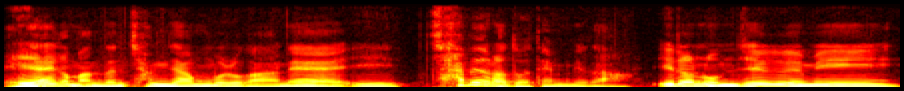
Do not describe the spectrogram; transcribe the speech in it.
AI가 만든 창작물 간의 이 차별화도 됩니다. 이런 움직임이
